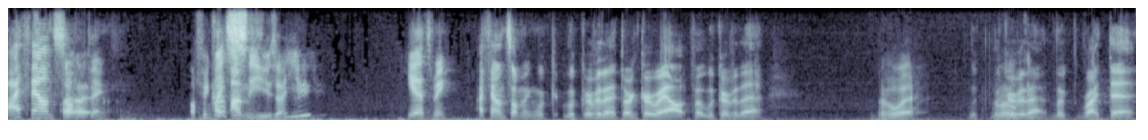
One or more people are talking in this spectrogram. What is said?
I found I- I- something. I think I, I- see. Is that you? Yeah, that's me. I found something. Look, look over there. Don't go out, but look over there. Over where? Look, look over looking. there. Look right there.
